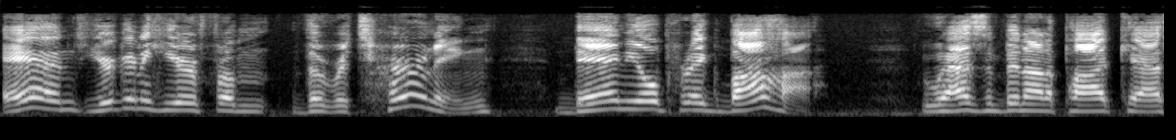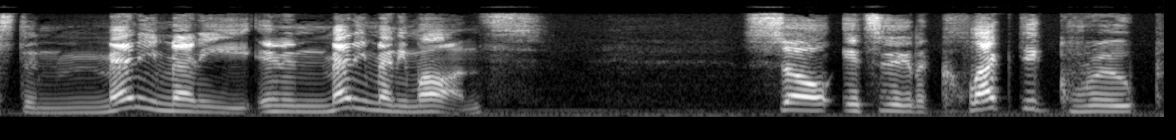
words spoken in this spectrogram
And you're going to hear from the returning Daniel Pregbaja who hasn't been on a podcast in many, many, in many, many months. So it's an eclectic group.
